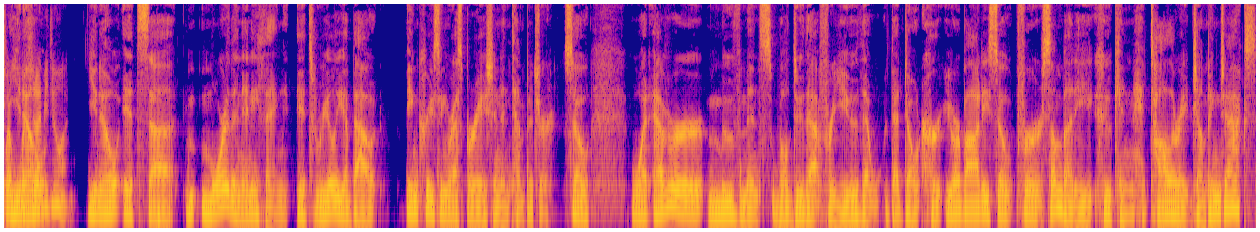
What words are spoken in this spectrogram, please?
What, you what know, should I be doing? You know, it's uh, more than anything, it's really about increasing respiration and temperature. So whatever movements will do that for you that that don't hurt your body. So for somebody who can tolerate jumping jacks,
